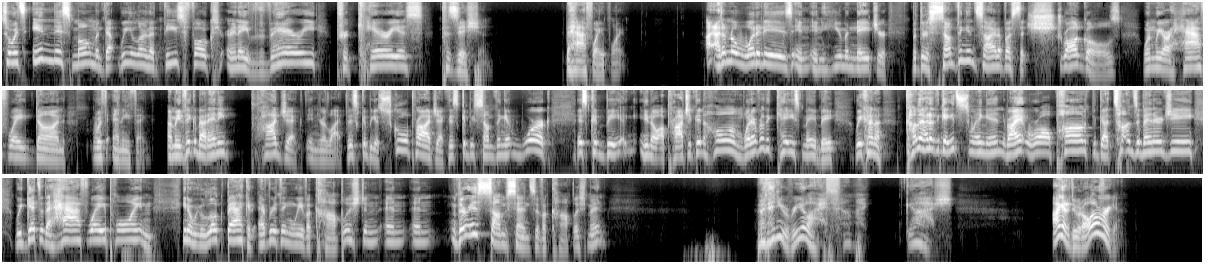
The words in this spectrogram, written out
So it's in this moment that we learn that these folks are in a very precarious position, the halfway point. I, I, don't know what it is in, in human nature, but there's something inside of us that struggles when we are halfway done with anything. I mean, think about any project in your life. This could be a school project. This could be something at work. This could be, you know, a project at home, whatever the case may be. We kind of come out of the gate swinging, right? We're all pumped. We've got tons of energy. We get to the halfway point and, you know, we look back at everything we've accomplished and, and, and there is some sense of accomplishment. But then you realize, oh my gosh, I got to do it all over again.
